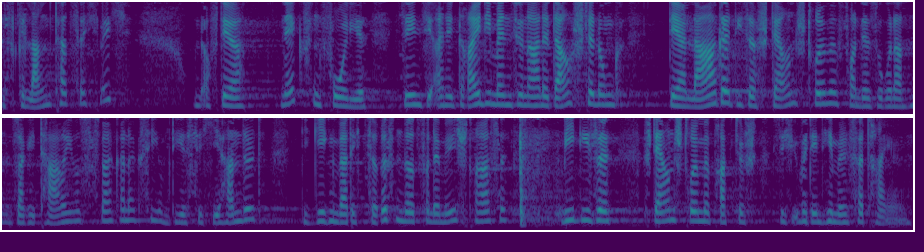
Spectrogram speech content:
Es gelang tatsächlich. Und auf der nächsten Folie sehen Sie eine dreidimensionale Darstellung der Lage dieser Sternströme von der sogenannten Sagittarius-Zwerggalaxie, um die es sich hier handelt, die gegenwärtig zerrissen wird von der Milchstraße, wie diese Sternströme praktisch sich über den Himmel verteilen.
